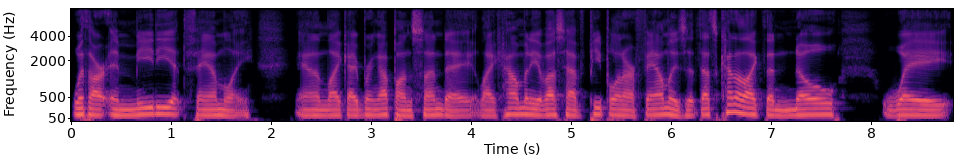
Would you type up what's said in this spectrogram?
with our immediate family. And like I bring up on Sunday, like how many of us have people in our families that that's kind of like the no way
